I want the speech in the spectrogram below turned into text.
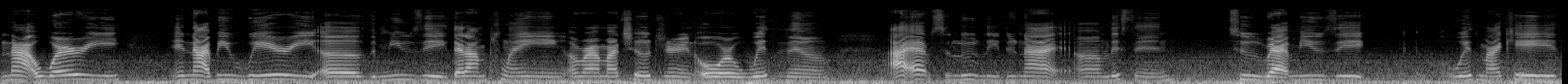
not worry and not be weary of the music that I'm playing around my children or with them. I absolutely do not um, listen to rap music with my kids.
